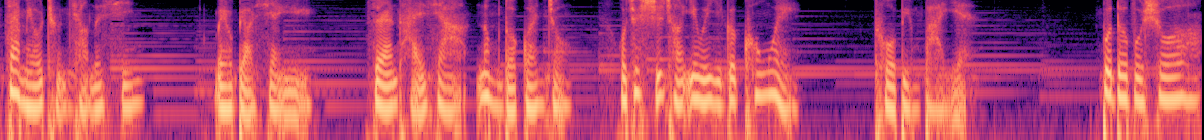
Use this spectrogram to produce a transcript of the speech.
再没有逞强的心，没有表现欲。虽然台下那么多观众，我却时常因为一个空位，脱病罢演。不得不说，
